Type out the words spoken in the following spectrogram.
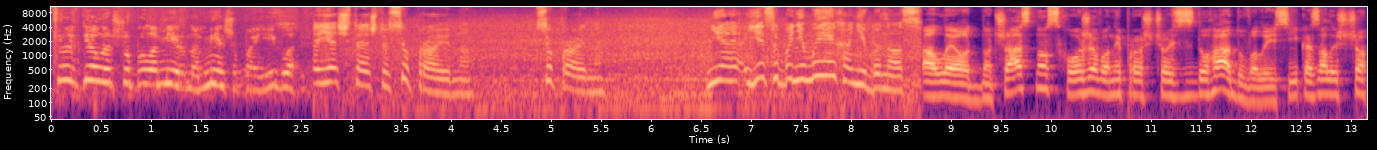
Все сделают, чтобы было мирно, меньше погибло. Я считаю, что все правильно. Все правильно. Не, если бы не мы их, они бы нас. Але одночасно, схоже, вони про щось здогадувались і казали, що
